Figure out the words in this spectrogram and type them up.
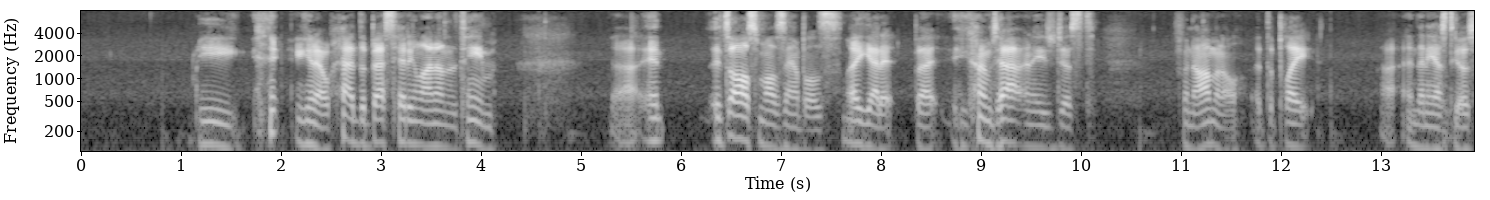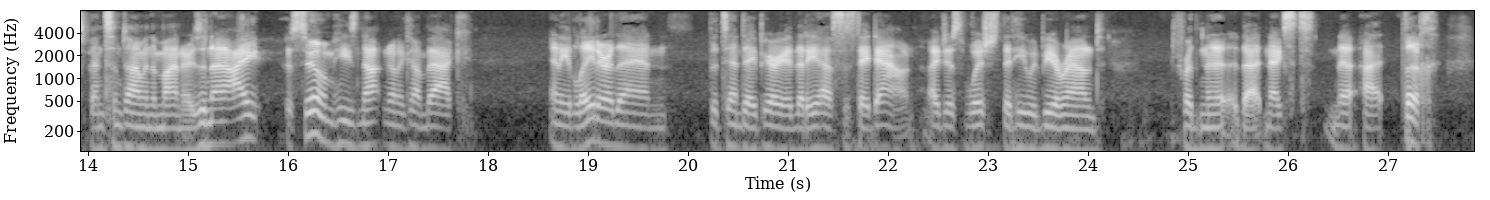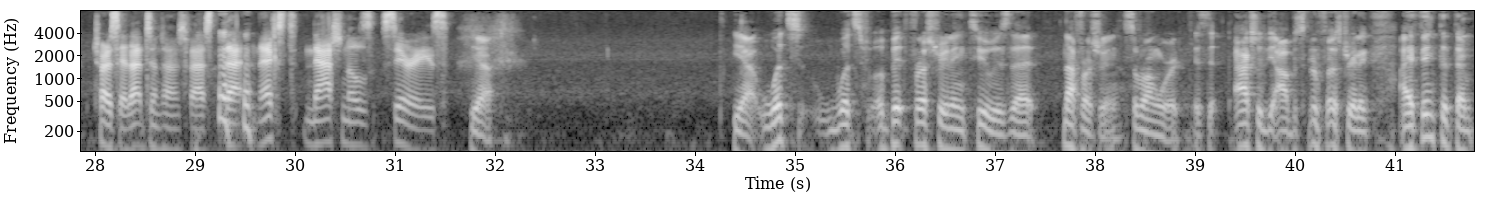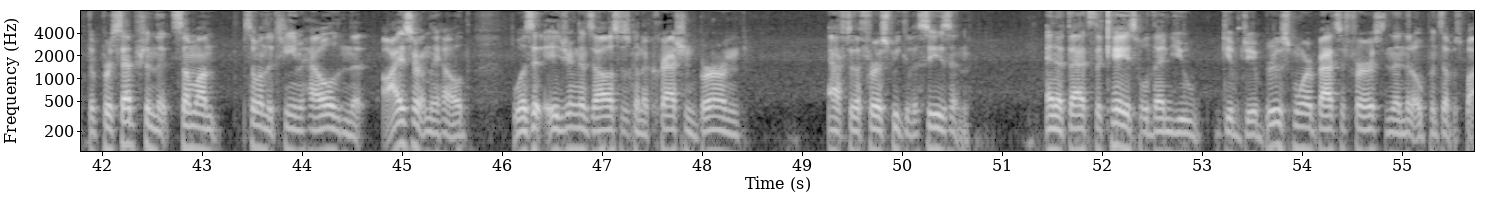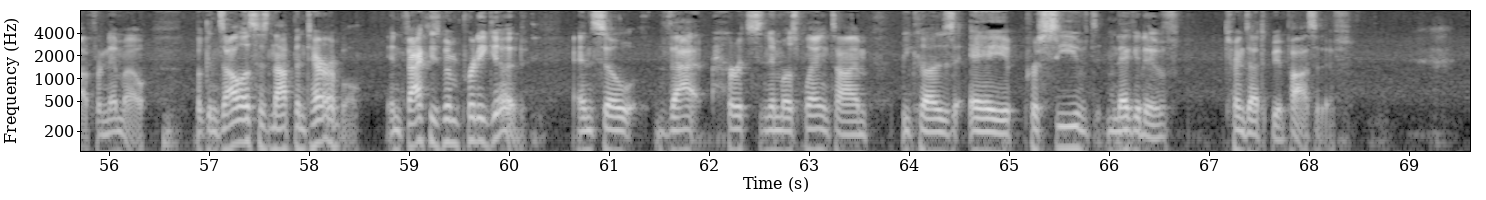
he, you know, had the best hitting line on the team, uh, and it's all small samples. I get it, but he comes out and he's just phenomenal at the plate, uh, and then he has to go spend some time in the minors. And I assume he's not going to come back any later than the 10 day period that he has to stay down. I just wish that he would be around for the, that next. Uh, try to say that 10 times fast. That next Nationals series. Yeah. Yeah. What's what's a bit frustrating too is that not frustrating. It's the wrong word. It's actually the opposite of frustrating. I think that the the perception that someone some on the team held and that I certainly held was that Adrian Gonzalez was going to crash and burn after the first week of the season. And if that's the case, well, then you give Jay Bruce more bats at first, and then that opens up a spot for Nimmo. But Gonzalez has not been terrible. In fact, he's been pretty good. And so that hurts Nimmo's playing time because a perceived negative turns out to be a positive.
